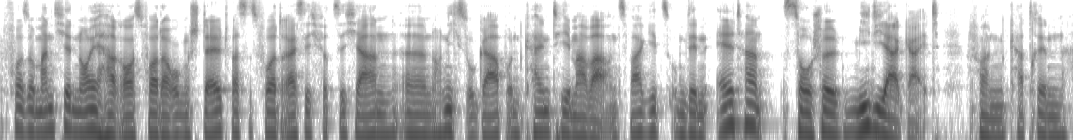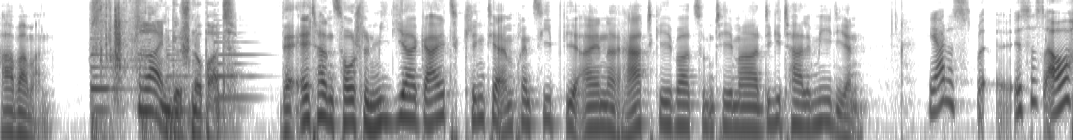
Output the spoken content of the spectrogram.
vor so manche neue Herausforderungen stellt, was es vor 30, 40 Jahren äh, noch nicht so gab und kein Thema war. Und zwar geht es um den Eltern Social Media Guide von Katrin Habermann. Reingeschnuppert. Der Eltern-Social Media Guide klingt ja im Prinzip wie ein Ratgeber zum Thema digitale Medien. Ja, das ist es auch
